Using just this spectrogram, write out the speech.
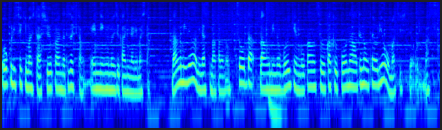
お送りしてきました週刊伊達崎さんエンディングの時間になりました。番組では皆様からの普通歌番組のご意見ご感想各コーナー宛てのお便りをお待ちしております。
